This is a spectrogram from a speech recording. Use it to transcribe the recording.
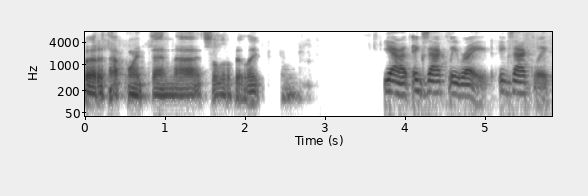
But at that point, then uh, it's a little bit late. yeah exactly right. Exactly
